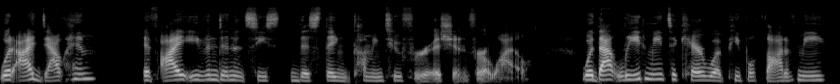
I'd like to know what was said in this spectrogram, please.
would I doubt him if I even didn't see this thing coming to fruition for a while? Would that lead me to care what people thought of me?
